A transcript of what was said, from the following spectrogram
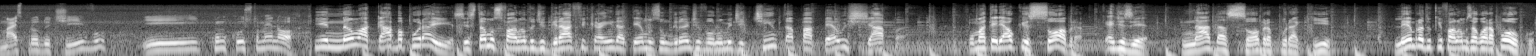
mais produtivo e com custo menor. E não acaba por aí. Se estamos falando de gráfica, ainda temos um grande volume de tinta, papel e chapa. O material que sobra, quer dizer, nada sobra por aqui. Lembra do que falamos agora há pouco?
